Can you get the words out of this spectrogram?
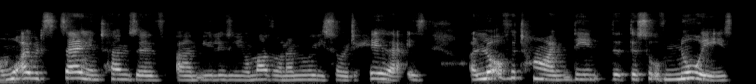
and what I would say in terms of um, you losing your mother and I'm really sorry to hear that, is a lot of the time the, the, the sort of noise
